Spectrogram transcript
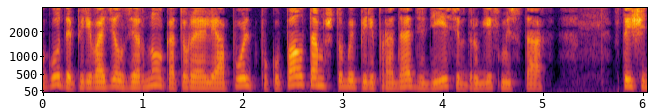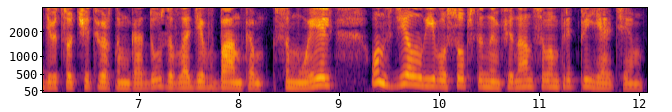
года перевозил зерно, которое Леопольд покупал там, чтобы перепродать здесь и в других местах. В 1904 году, завладев банком «Самуэль», он сделал его собственным финансовым предприятием.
